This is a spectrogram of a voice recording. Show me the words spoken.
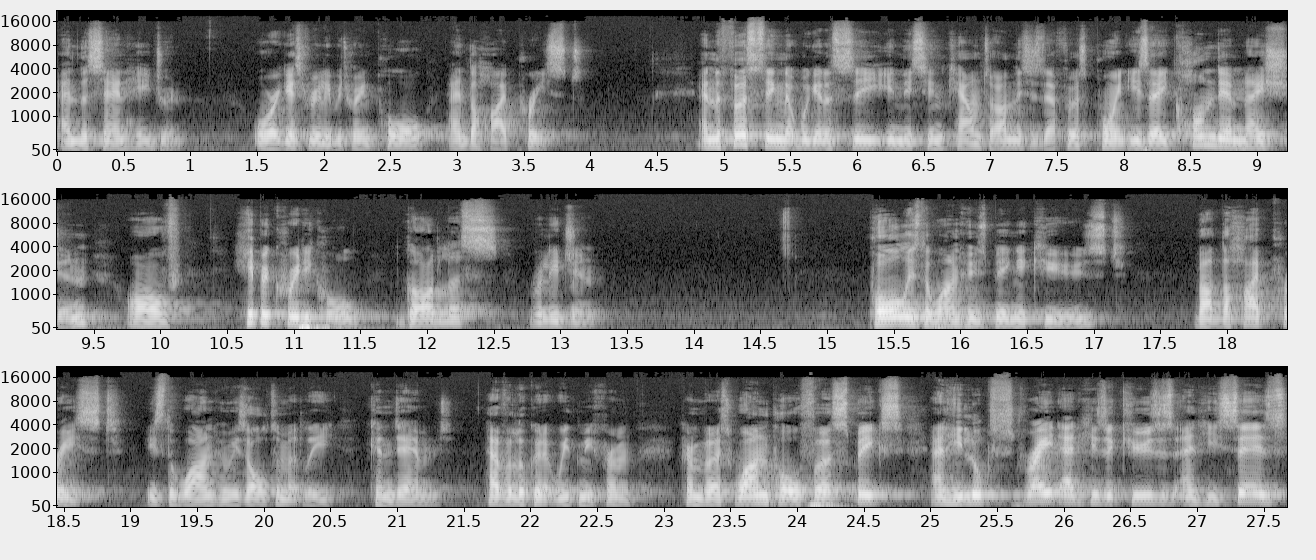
and the Sanhedrin or I guess really between Paul and the high priest. And the first thing that we're going to see in this encounter, and this is our first point, is a condemnation of hypocritical, godless religion. Paul is the one who's being accused, but the high priest is the one who is ultimately condemned. Have a look at it with me from, from verse 1. Paul first speaks and he looks straight at his accusers and he says,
